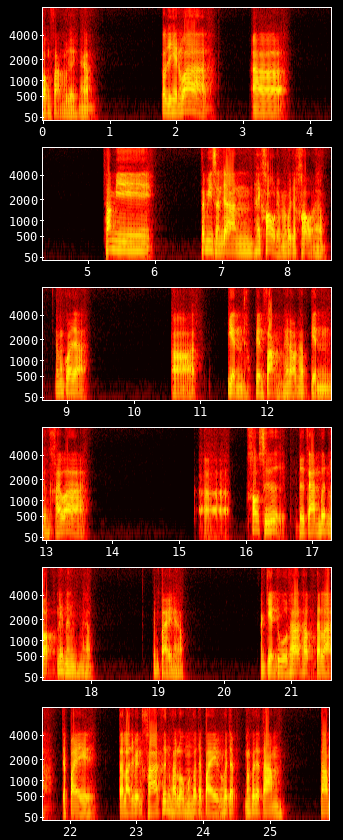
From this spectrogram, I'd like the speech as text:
สองฝั่งเลยนะครับ เราจะเห็นว่าถ้ามี ถ้ามีสัญญาณให้เข้าเดี๋ยวมันก็จะเข้านะครับ แล้วมันก็จะเปลี่ยนเปลี่ยนฝั่งให้เรานะครับ เปลี่ยนคล้ายว่าเข้าซื้อโดยการเบิ้ลล็อตนิดนึงนะครับ ขึ้นไปนะครับ สังเกตดูถ้าถ้าตลาดจะไปตลาดจะเป็นขาขึ้นขาลงมันก็จะไปมันก็จะมันก็จะตามตาม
